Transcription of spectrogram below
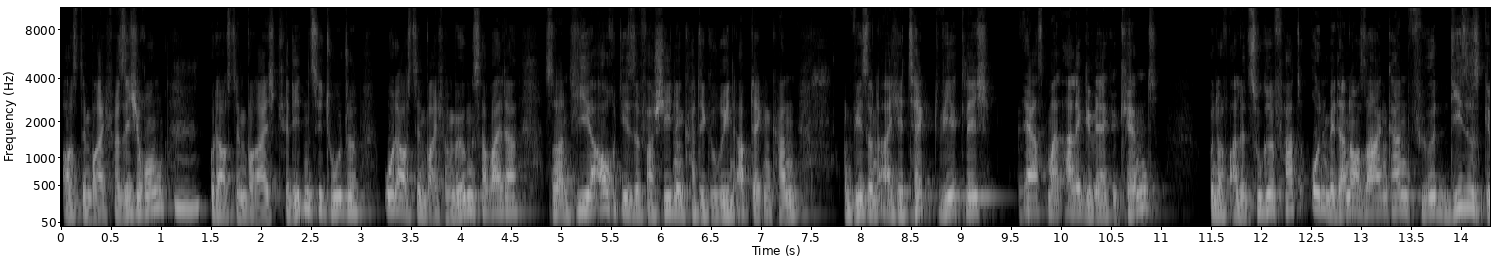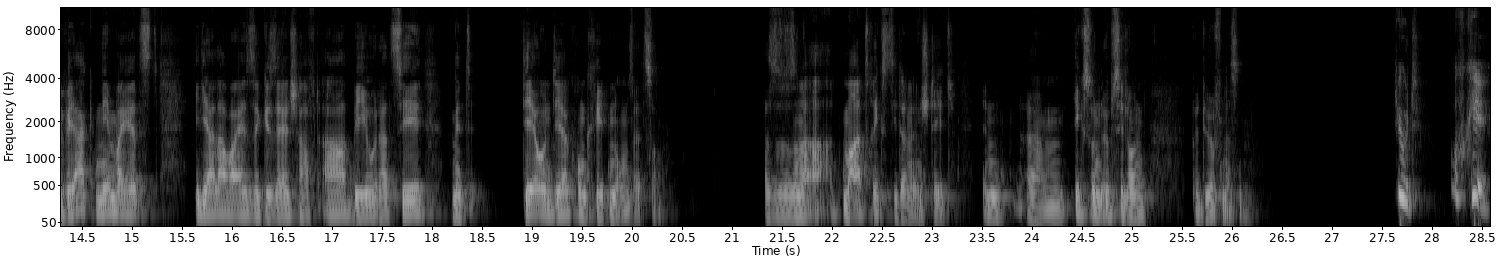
aus dem Bereich Versicherung mhm. oder aus dem Bereich Kreditinstitute oder aus dem Bereich Vermögensverwalter, sondern hier auch diese verschiedenen Kategorien abdecken kann und wie so ein Architekt wirklich erstmal alle Gewerke kennt und auf alle Zugriff hat und mir dann auch sagen kann, für dieses Gewerk nehmen wir jetzt idealerweise Gesellschaft A, B oder C mit der und der konkreten Umsetzung. Also so eine Art Matrix, die dann entsteht in ähm, X und Y Bedürfnissen. Gut, okay,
